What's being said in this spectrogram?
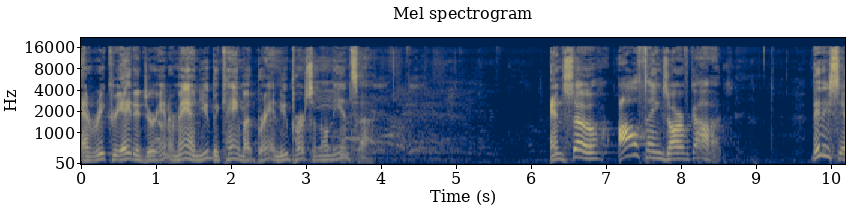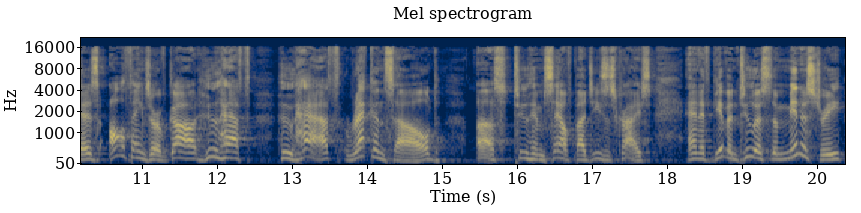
and recreated your inner man. You became a brand new person on the inside. And so, all things are of God. Then he says, All things are of God who hath, who hath reconciled us to himself by Jesus Christ and hath given to us the ministry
